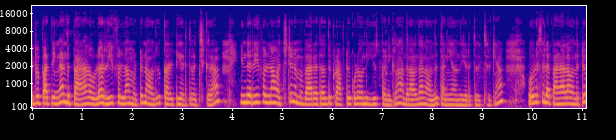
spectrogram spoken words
இப்போ பார்த்தீங்கன்னா இந்த பேனலில் உள்ள ரீஃபில்லாம் மட்டும் நான் வந்து கழட்டி எடுத்து வச்சுக்கிறேன். இந்த ரீஃபில்லாம் வச்சுட்டு நம்ம வேறு ஏதாவது கிராஃப்ட்டு கூட வந்து யூஸ் பண்ணிக்கலாம். அதனால தான் நான் வந்து தனியாக வந்து எடுத்து வச்சுருக்கேன். ஒரு சில பேனலாக வந்துட்டு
